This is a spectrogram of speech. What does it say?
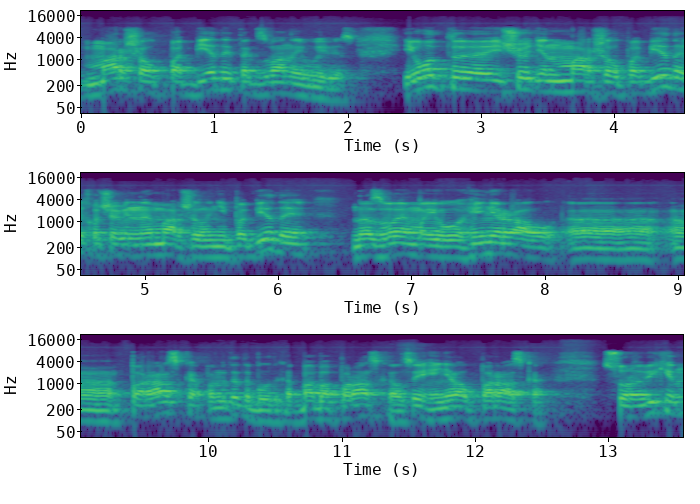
Маршал Побєди, так званий вивіз. І от е, ще один маршал Побєди, хоча він не маршал і не Побєди, називаємо його генерал е, е, Параска. Пам'ятаєте, була така баба Параска, а це генерал Параска. Суровікін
